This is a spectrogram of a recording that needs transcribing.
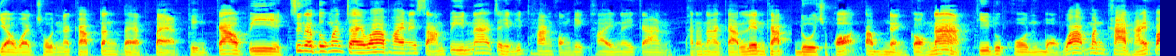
เยาวชนนะครับตั้งแต่ 8 ถึง 9 ปี ซึ่งเดอะตุ๊กมั่นใจว่าภายใน 3 ปีน่าจะเห็นทิศทางของเด็กไทยในการพัฒนาการเล่นครับ โดยเฉพาะตำแหน่งกองหน้าที่ทุกคนบอกว่ามันขาดหายไป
